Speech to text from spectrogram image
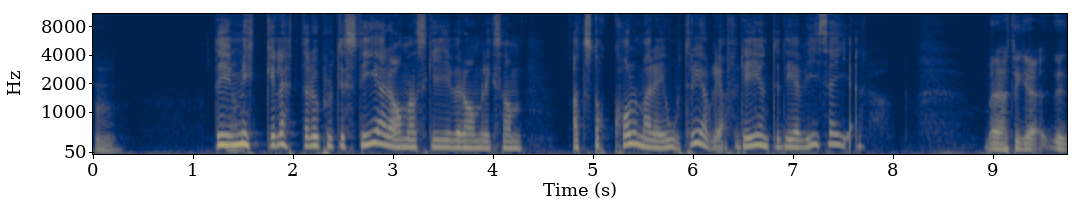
Mm. Det är ju Ja. mycket lättare att protestera om man skriver om liksom att stockholmare är otrevliga, för det är ju inte det vi säger. Men jag tycker...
